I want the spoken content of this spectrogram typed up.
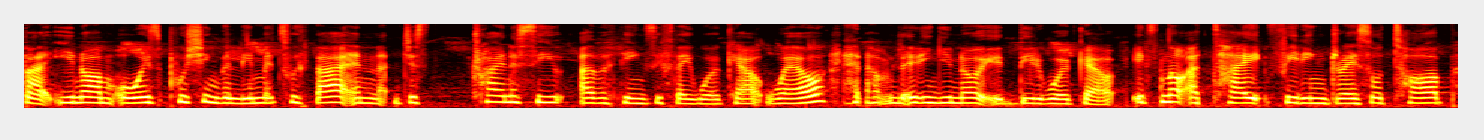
but you know I'm always pushing the limits with that and just trying to see other things if they work out well and I'm letting you know it did work out. It's not a tight fitting dress or top.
